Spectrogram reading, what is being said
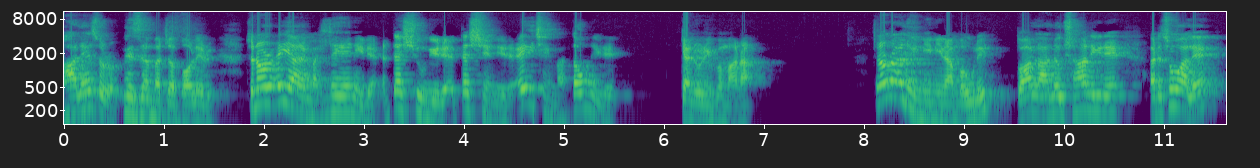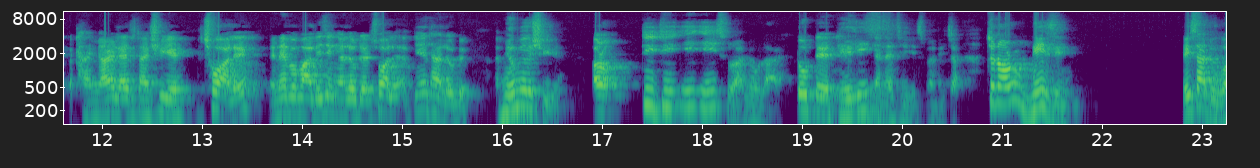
ဘာလဲဆိုတော့ basal metabolic rate ကျွန်တော်တို့အဲ့ရထဲမှာလှဲနေတယ်အသက်ရှူနေတယ်အသက်ရှင်နေတယ်အဲ့ဒီအချိန်မှာသုံးနေတဲ့ calorie ပမာဏကျွန်တော်တို့အဲ့လိုနေနေတာမဟုတ်ဘူးလေသွားလာလှုပ်ရှားနေတယ်အဲတချို့ကလည်းအထိုင်များတဲ့ lifestyle ရှိတယ်တချို့ကလည်းနည်းနည်းပါးပါးလေ့ကျင့်ခန်းလုပ်တယ်တချို့ကလည်းအပြင်းထန်လုပ်တယ်အမျိုးမျိုးရှိတယ်အဲ့တော့ TTEE ဆိုတာလို့လာတယ် total daily energy expenditure ကျွန်တော်တို့နေ့စဉ် လိပ်စာဒူဝ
